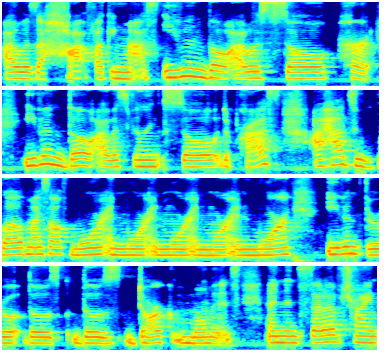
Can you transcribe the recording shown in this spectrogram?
I was a hot fucking mess, even though I was so hurt, even though I was feeling so depressed, I had to love myself more and more and more and more and more, even through those those dark moments. And instead of trying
